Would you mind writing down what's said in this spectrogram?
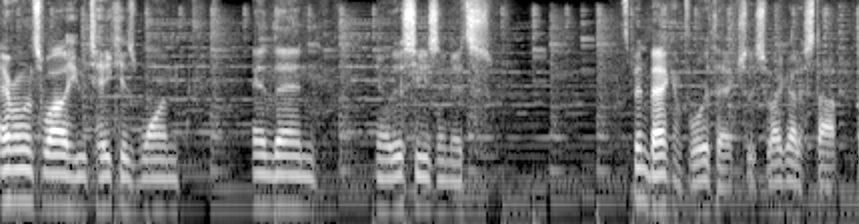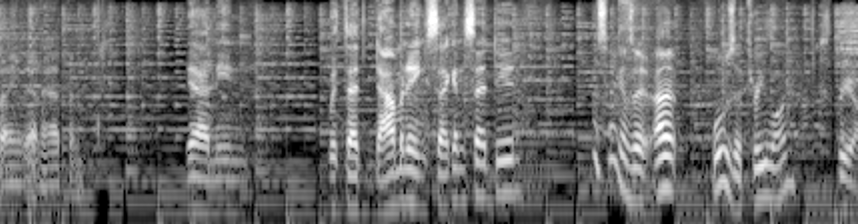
every once in a while he would take his one, and then you know this season it's it's been back and forth actually, so I got to stop letting that happen. Yeah, I mean, with that dominating second set, dude. The second set, uh, what was it, three one? 3-0.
